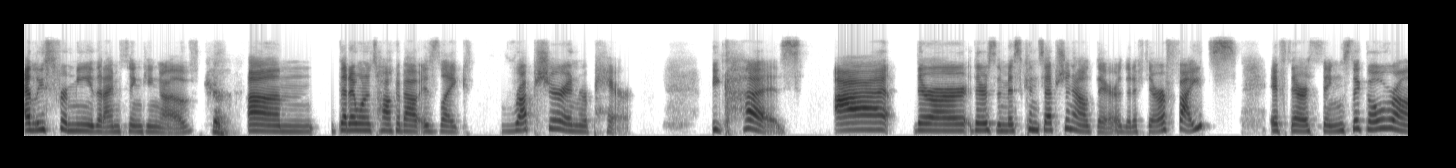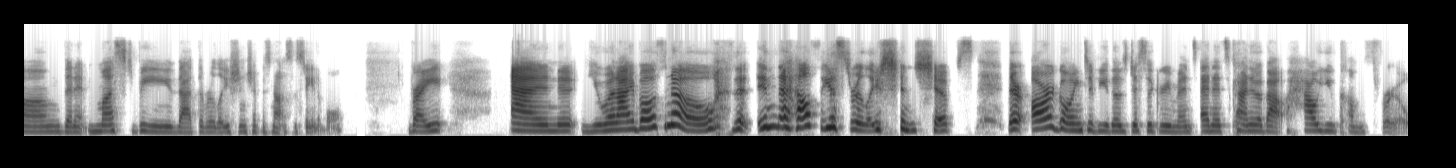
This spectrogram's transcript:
at least for me that I'm thinking of sure um that I want to talk about is like rupture and repair because I there are there's the misconception out there that if there are fights, if there are things that go wrong, then it must be that the relationship is not sustainable. Right? And you and I both know that in the healthiest relationships, there are going to be those disagreements, and it's kind of about how you come through.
